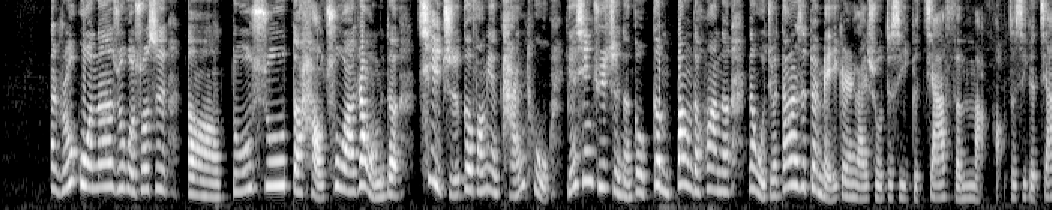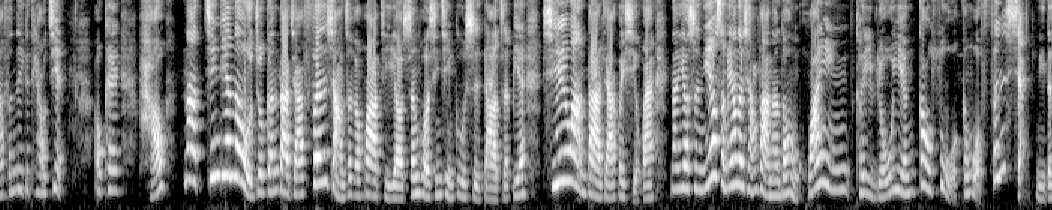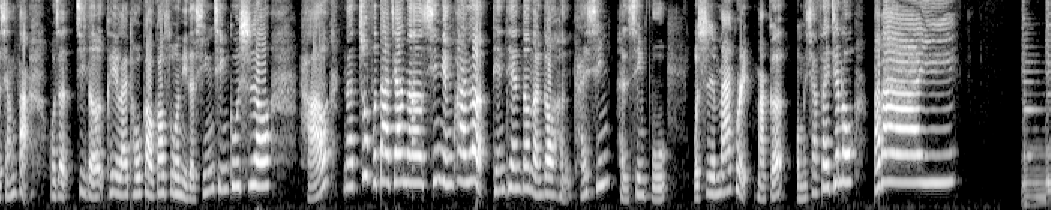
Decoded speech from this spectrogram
那如果呢？如果说是呃读书的好处啊，让我们的气质各方面、谈吐、言行举止能够更棒的话呢，那我觉得当然是对每一个人来说这是一个加分嘛。好，这是一个加分的一个条件。OK，好，那今天呢我就跟大家分享这个话题哦，生活心情故事到这边，希望大家会喜欢。那要是你有什么样的想法呢，都很欢迎可以留言告诉我，跟我分享你的想法，或者记得可以来投稿告诉我你。的心情故事哦。好那祝福大家呢新年快乐天天都能够很开心很幸福。我是 margaret 马格我们下次再见喽拜拜。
